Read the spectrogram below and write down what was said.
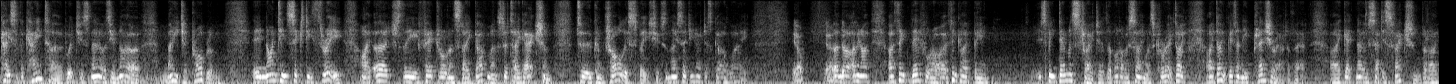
case of the cane toad, which is now, as you know, a major problem, in 1963 I urged the federal and state governments to take action to control this species, and they said, you know, just go away. Yeah. Yeah. And uh, I mean, I, I think therefore I think I've been. It's been demonstrated that what I was saying was correct. I, I don't get any pleasure out of that. I get no satisfaction, but I,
